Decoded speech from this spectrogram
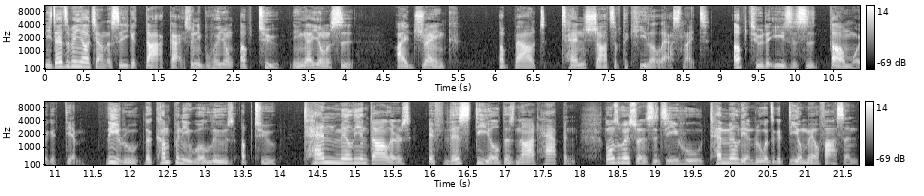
你在这边要讲的是一个大概，所以你不会用 up to，你应该用的是 I drank about ten shots of tequila last night。up to 的意思是到某一个点，例如 The company will lose up to ten million dollars if this deal does not happen。公司会损失几乎 ten million，如果这个 deal 没有发生。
